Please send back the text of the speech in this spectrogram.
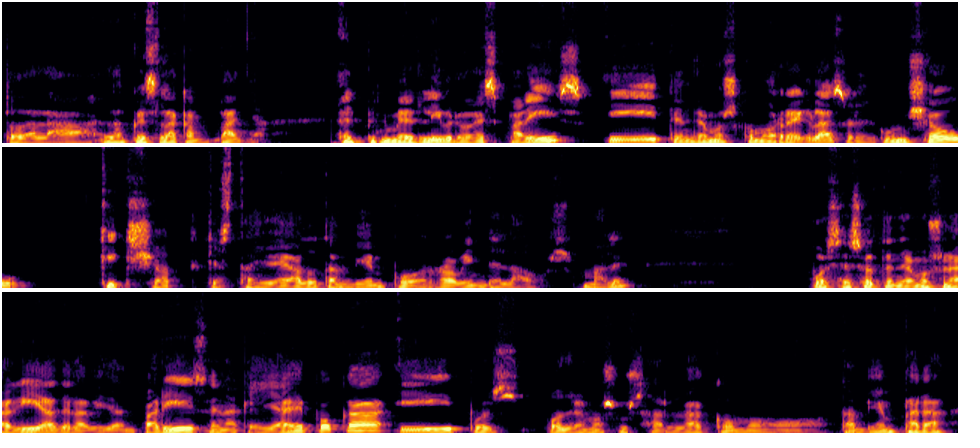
toda la, lo que es la campaña. El primer libro es París y tendremos como reglas el Gun Show Kickshot, que está ideado también por Robin de Laos, ¿vale? Pues eso tendremos una guía de la vida en París en aquella época y pues podremos usarla como también para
